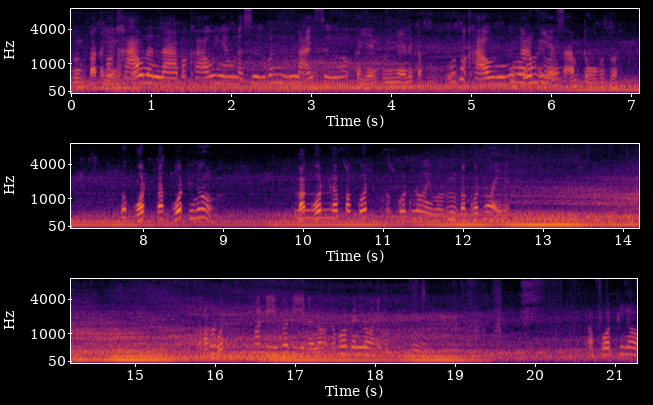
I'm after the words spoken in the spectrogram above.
เรื่องปลาขปยลางขาวนั่นล่ะปลาขาวอิหยังล่ะซื้อมันหลายซื้อเนาะขยงตัวใหญ่เลยครับ อุ้ยปลาขาวนี่ก็ตัวงามขเลยงสามตัวมันตัวปลากดปลากดพี่น้องปลากดครับปลากดปลากดหน่อยบ่อืมปลากดน้อยเนี่ยปลากดพอดีพอดีแล้วเนาะก็บ่เป็นหน่อยเนาะเอาปดพี่น้อง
